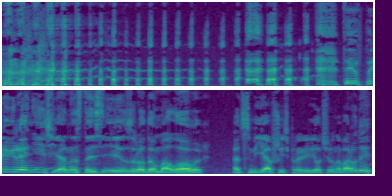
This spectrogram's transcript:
«Ты в приграничье, Анастасия, из рода Маловых!» Отсмеявшись, проревел Чернобородый,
